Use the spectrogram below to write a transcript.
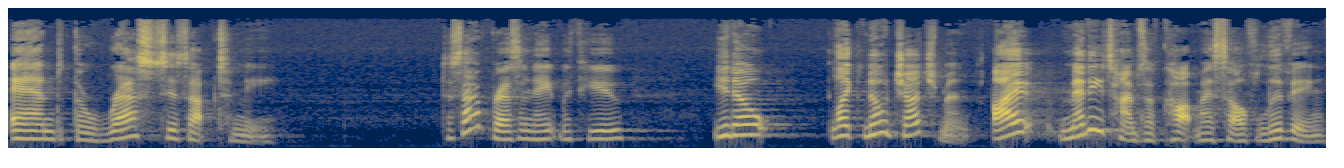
and the rest is up to me. Does that resonate with you? You know, like no judgment. I many times have caught myself living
